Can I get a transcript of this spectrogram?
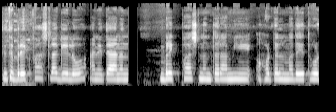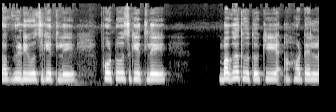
तिथे ब्रेकफास्टला गेलो आणि त्यानंतर ब्रेकफास्टनंतर आम्ही हॉटेलमध्ये थोडा व्हिडिओज घेतले फोटोज घेतले. बघत होतो की हॉटेल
